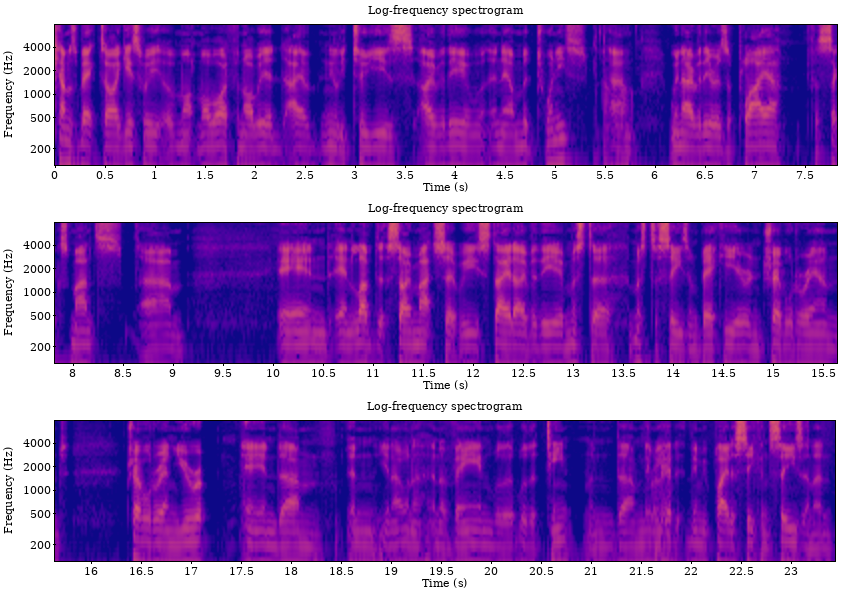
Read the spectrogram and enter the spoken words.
comes back to I guess we, my, my wife and I, we had uh, nearly two years over there in our mid twenties. Um, went over there as a player for six months, um, and and loved it so much that we stayed over there, Mister a season back here, and travelled around, travelled around Europe. And um, in you know in a, in a van with a with a tent, and um, then we had then we played a second season, and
